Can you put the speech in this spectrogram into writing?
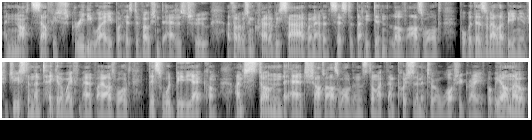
and not selfish, greedy way, but his devotion to Ed is true. I thought it was incredibly sad when Ed insisted that he didn't love Oswald, but with Isabella being introduced and then taken away from Ed by Oswald, this would be the outcome. I'm stunned Ed shot Oswald in the stomach, then pushes him into a watery grave, but we all know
